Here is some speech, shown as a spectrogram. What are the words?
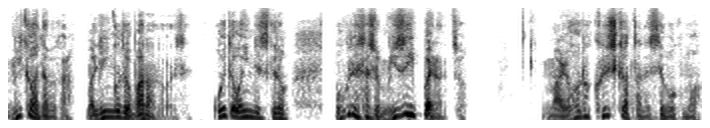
みかんはダメかな？まありんごとかバナナとかですね置いた方がいいんですけど僕ね最初水いっぱいなんですよまあよほど苦しかったんですね僕も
